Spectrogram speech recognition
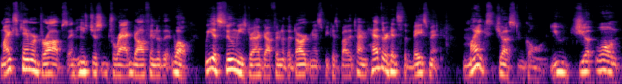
Mike's camera drops and he's just dragged off into the. Well, we assume he's dragged off into the darkness because by the time Heather hits the basement, Mike's just gone. You just won't.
